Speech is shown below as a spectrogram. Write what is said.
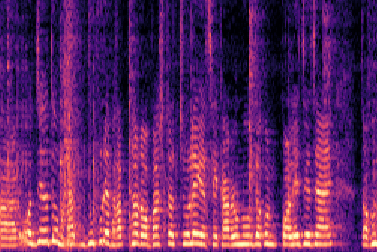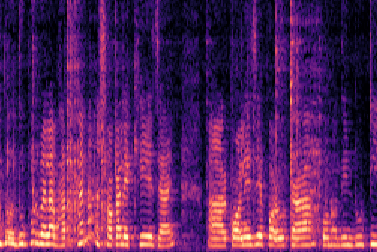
আর ওর যেহেতু ভাত, দুপুরে ভাত খাওয়ার অভ্যাসটা চলে গেছে, কারণ ও যখন কলেজে যায়, তখন তো দুপুরবেলা ভাত খায় না, সকালে খেয়ে যায়। আর কলেজে পরোটা কোনো দিন রুটি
